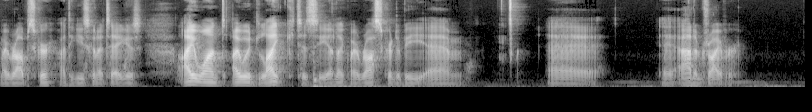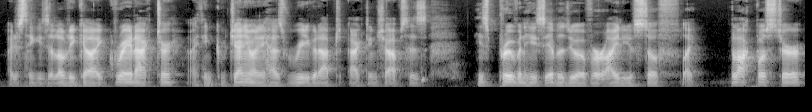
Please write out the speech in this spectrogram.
my Robsker. I think he's going to take it. I want. I would like to see. I'd like my Rosker to be um uh, uh Adam Driver. I just think he's a lovely guy, great actor. I think genuinely has really good apt- acting chops. His he's proven he's able to do a variety of stuff like blockbuster,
